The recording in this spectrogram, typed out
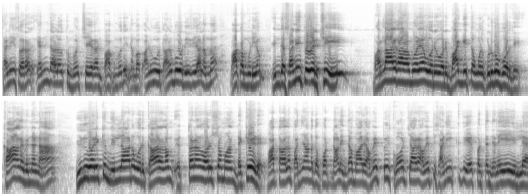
சனீஸ்வரர் எந்த அளவுக்கு முயற்சி செய்கிறான்னு பார்க்கும்போது நம்ம அனுபவ அனுபவ ரீதியாக நம்ம பார்க்க முடியும். இந்த சனி பெயர்ச்சி வரலாறு காலமோலே ஒரு ஒரு பாக்கியத்தை உங்களுக்கு கொடுக்க போகிறது காரணம் என்னென்னா இதுவரைக்கும் இல்லாத ஒரு காரணம் எத்தனை வருஷமான டெக்கேடு பார்த்தாலும் பஞ்சாங்கத்தை போட்டனால இந்த மாதிரி அமைப்பு கோச்சார அமைப்பு சனிக்கு ஏற்பட்ட நிலையே இல்லை.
